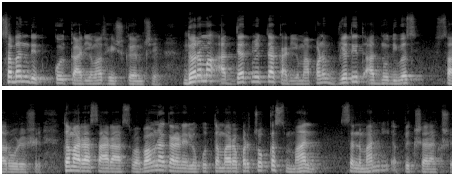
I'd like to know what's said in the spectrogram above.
સંબંધિત કોઈ કાર્યમાં થઈ શકે એમ છે. ધર્મ, આધ્યાત્મિકતા કાર્યમાં પણ વ્યતીત આજનો દિવસ સારો રહેશે. તમારા સારા સ્વભાવના કારણે લોકો તમારા પર ચોક્કસ માન સન્માનની અપેક્ષા રાખશે.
